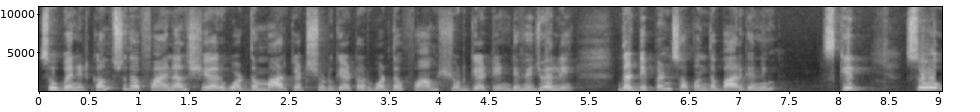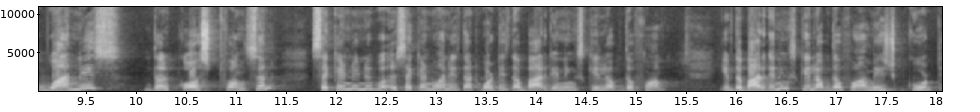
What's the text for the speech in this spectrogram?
So, when it comes to the final share what the market should get or what the farm should get individually that depends upon the bargaining skill. So, one is the cost function, second, second one is that what is the bargaining skill of the firm. If the bargaining skill of the firm is good,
